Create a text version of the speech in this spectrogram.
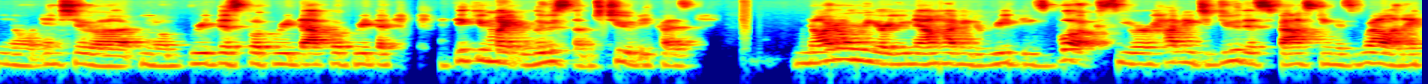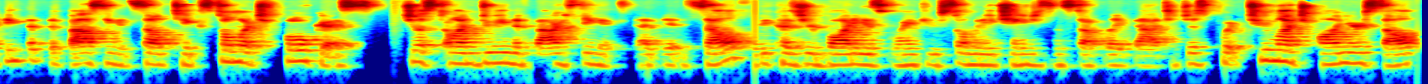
you know, into a, you know, read this book, read that book, read that, I think you might lose them too because not only are you now having to read these books, you're having to do this fasting as well. And I think that the fasting itself takes so much focus just on doing the fasting it, itself because your body is going through so many changes and stuff like that to just put too much on yourself.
